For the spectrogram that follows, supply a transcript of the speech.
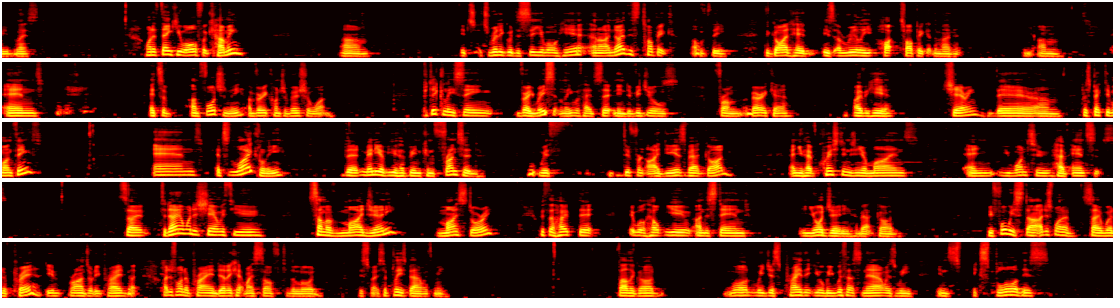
be blessed. I want to thank you all for coming. Um, it's, it's really good to see you all here, and I know this topic of the, the Godhead is a really hot topic at the moment. Um, and it's a, unfortunately a very controversial one. Particularly seeing very recently, we've had certain individuals from America over here sharing their um, perspective on things. And it's likely that many of you have been confronted with different ideas about God, and you have questions in your minds, and you want to have answers. So today I want to share with you some of my journey, my story, with the hope that it will help you understand in your journey about God. Before we start, I just want to say a word of prayer. Brian's already prayed, but I just want to pray and dedicate myself to the Lord this way. So please bow with me. Father God, Lord, we just pray that you'll be with us now as we explore this,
